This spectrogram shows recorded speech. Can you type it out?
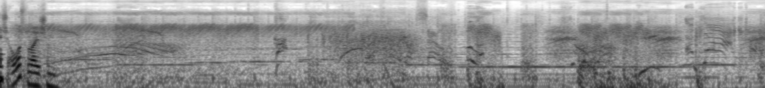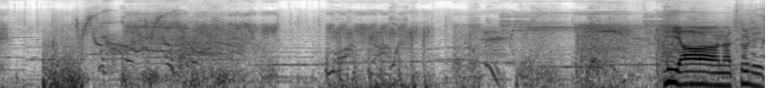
Ich ausweichen? Ja, natürlich.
